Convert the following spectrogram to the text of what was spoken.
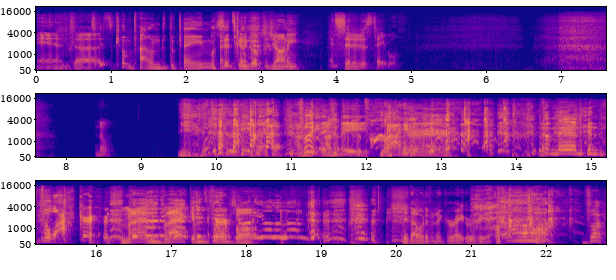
And uh, it's compound the pain. Like, Sid's gonna go up to Johnny and sit at his table. Nope. yeah, I'm- it's I'm- me, Blacker. the man in blacker. Man, in black and purple. All along. Shit, that would have been a great reveal. Ah, fuck.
